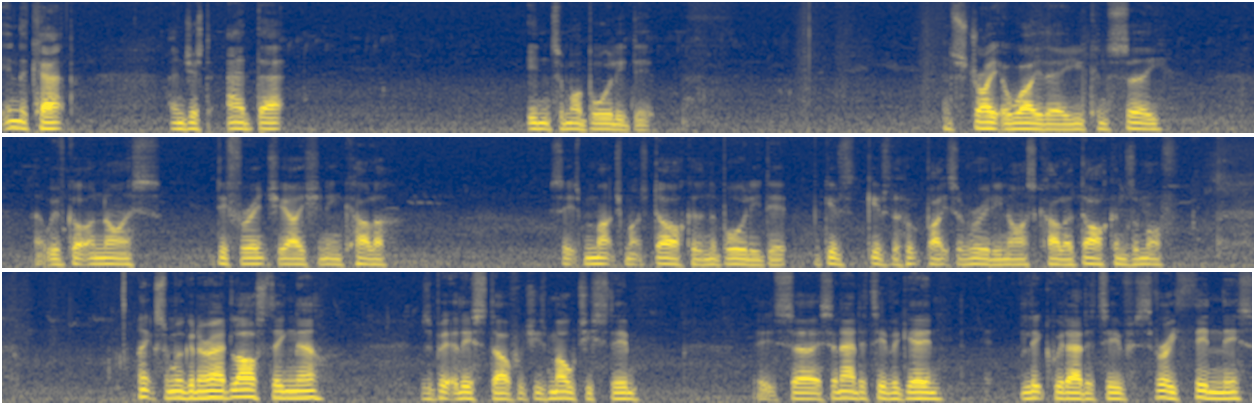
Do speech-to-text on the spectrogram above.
in the cap and just add that into my boilie dip. And straight away there you can see that we've got a nice differentiation in colour. See it's much, much darker than the boilie dip. It gives, gives the hook baits a really nice colour, darkens them off. Next one we're going to add, last thing now, is a bit of this stuff, which is multi-stim. It's, uh, it's an additive again, liquid additive. It's very thin this.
